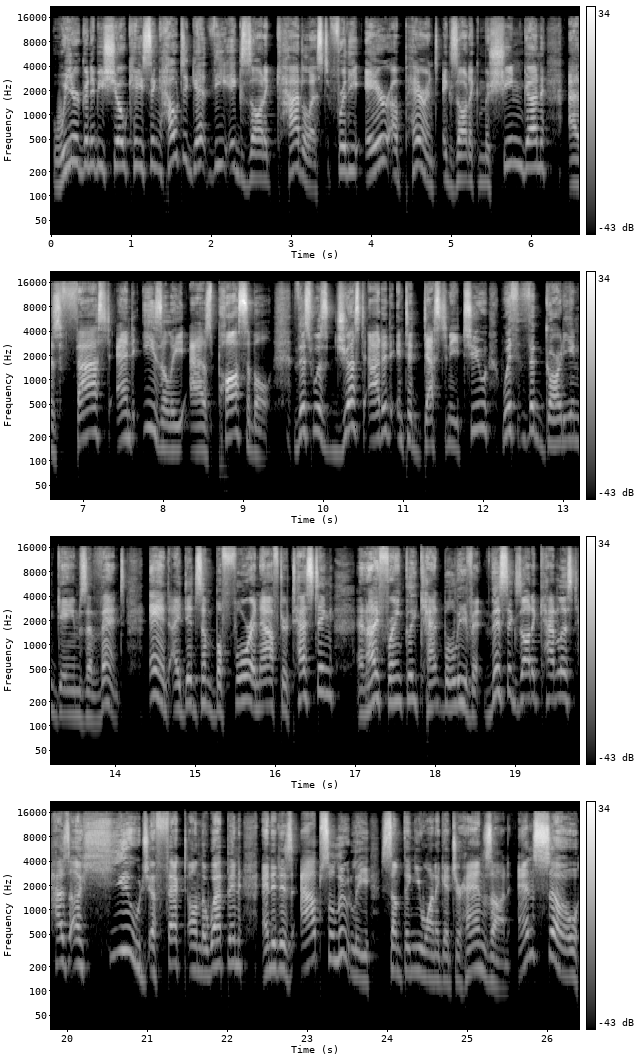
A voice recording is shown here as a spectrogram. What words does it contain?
we are going to be showcasing how to get the exotic catalyst for the heir apparent exotic machine gun as fast and easily as possible. This was just added into Destiny 2 with the Guardian Games event, and I did some before and after testing, and I frankly can't believe it. This exotic catalyst has a huge effect on the weapon, and it is absolutely something you want to get your hands on. And so so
